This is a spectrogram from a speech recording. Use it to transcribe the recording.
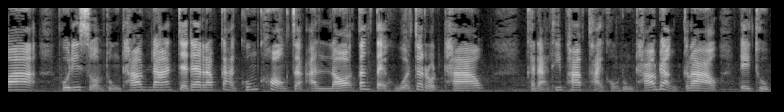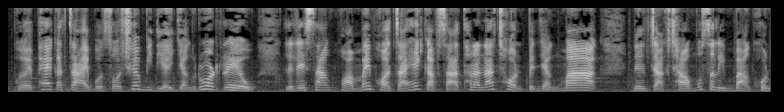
ว่า ผู้ที่สวมถุงเท้านั้นจะได้รับการคุ้มครองจากอัลเลาะห์ตั้งแต่หัวจรดเท้าขณะที่ภาพถ่ายของถุงเท้าดังกล่าว ได้ถูกเผยแพร่กระจายบนโซเชียลมีเดียอย่างรวดเร็ว และได้สร้างความไม่พอใจให้กับสาธารณชนเป็นอย่างมาก เนื่องจากชาวมุสลิมบางคน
